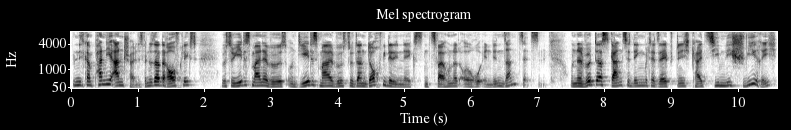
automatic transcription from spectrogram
wenn du die Kampagne anschaltest, wenn du da draufklickst, wirst du jedes Mal nervös und jedes Mal wirst du dann doch wieder die nächsten 200 Euro in den Sand setzen. Und dann wird das ganze Ding mit der Selbstständigkeit ziemlich schwierig,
